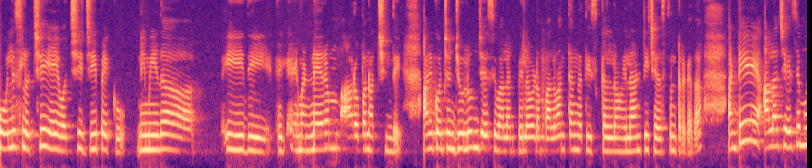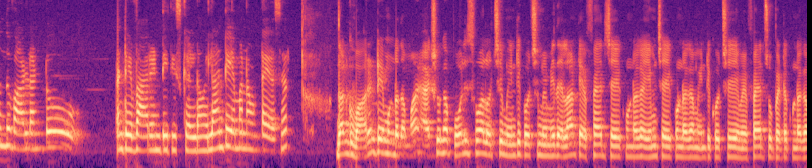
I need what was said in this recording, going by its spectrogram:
పోలీసులు వచ్చి ఏ వచ్చి జీప్ ఎక్కు నీ మీద ఇది ఏమన్నా నేరం ఆరోపణ వచ్చింది అని కొంచెం జులుం చేసి వాళ్ళని పిలవడం బలవంతంగా తీసుకెళ్ళడం ఇలాంటివి చేస్తుంటారు కదా. అంటే అలా చేసే ముందు వాళ్ళంటూ అంటే వారంటీ తీసుకెళ్ళడం ఇలాంటివి ఏమన్నా ఉంటాయా సార్? దానికి వారంటీ ఏముండదమ్మా? యాక్చువల్గా పోలీస్ వాళ్ళు వచ్చి మీ ఇంటికి వచ్చి మీ మీద ఎలాంటి ఎఫ్ఐఆర్ చేయకుండా ఏం చేయకుండా మీ ఇంటికి వచ్చి ఎఫ్ఐఆర్ చూపెట్టకుండా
